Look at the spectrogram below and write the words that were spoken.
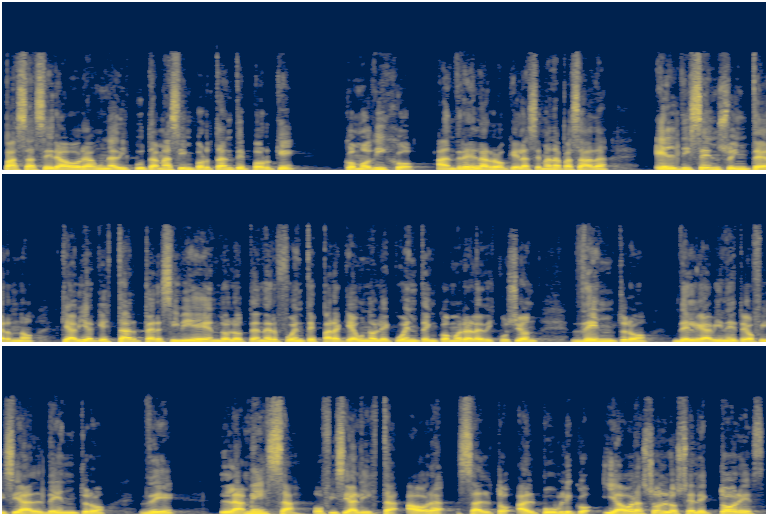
pasa a ser ahora una disputa más importante porque, como dijo Andrés Larroque la semana pasada, el disenso interno que había que estar percibiéndolo, tener fuentes para que a uno le cuenten cómo era la discusión dentro del gabinete oficial, dentro de la mesa oficialista, ahora saltó al público y ahora son los electores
